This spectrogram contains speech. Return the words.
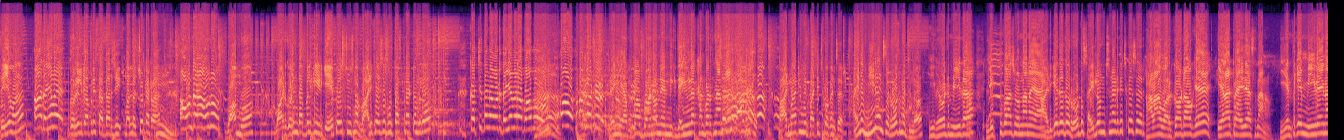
దెయ్యమా? ఆ, దయ్యమే. గొర్రెలు కాపరి సర్దార్జీ మళ్ళీ వచ్చి ఉంటాడ్రా అవునరా అవును. వామ్మో వాడు కొట్టిన దెబ్బలకి వీడికి ఏ ఫేస్ చూసినా వాడి ఫేసే గుర్తొస్తున్నట్టుందిగా. ఖచ్చితంగా వాడు దయ్యమేరా బాబు అబ్బా బాను నేను నీకు దెయ్యంలా కనపడుతున్నాను వాడి మాటలు మీరు పట్టించుకోకండి సార్ అయినా మీరేంటి సార్ రోడ్డు మధ్యలో ఈ రోడ్డు మీద లిఫ్ట్ కోసం ఉన్నానయ్యా అడిగేదేదో రోడ్డు సైడ్లో నుంచి అడగచ్చు కదా సార్ అలా వర్కౌట్ అవకే ఇలా ట్రై చేస్తున్నాను ఇంతకీ మీరైనా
